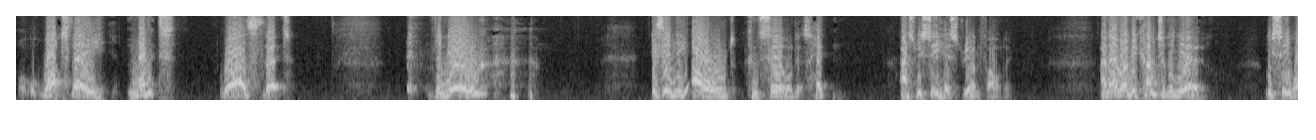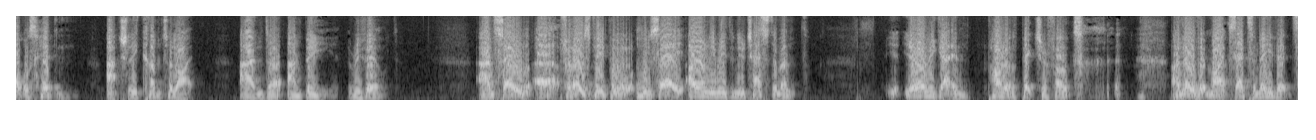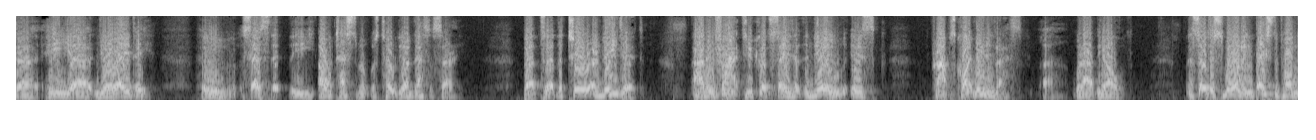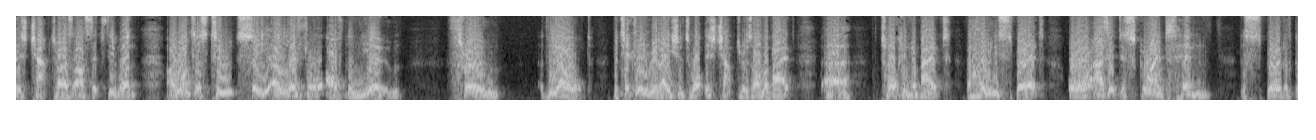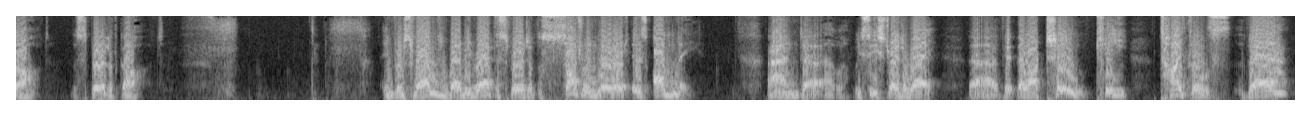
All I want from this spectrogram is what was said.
what they meant was that the new is in the old concealed, it's hidden, as we see history unfolding. And then when we come to the new, we see what was hidden actually come to light and, uh, and be revealed. And so, uh, for those people who say, I only read the New Testament, you're only getting part of the picture, folks. I know that Mike said to me that uh, he uh, knew a lady who says that the Old Testament was totally unnecessary. But uh, the two are needed. And in fact, you could say that the new is perhaps quite meaningless uh, without the old. And so this morning, based upon this chapter, Isaiah 61, I want us to see a little of the new through the old, particularly in relation to what this chapter is all about, uh, talking about the Holy Spirit, or as it describes him, the Spirit of God. The Spirit of God. In verse 1, where we read, the Spirit of the Sovereign Lord is on me and uh, we see straight away uh, that there are two key titles there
